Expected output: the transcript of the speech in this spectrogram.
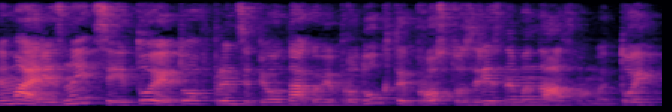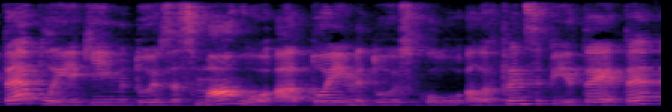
немає різниці, і то, і то, в принципі, однакові продукти, просто з різними назвами. Той теплий, який імітує засмагу, а той імітує скулу. Але в принципі і те, і те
